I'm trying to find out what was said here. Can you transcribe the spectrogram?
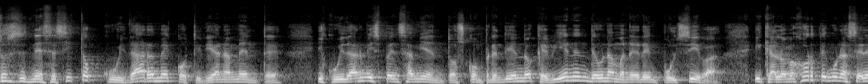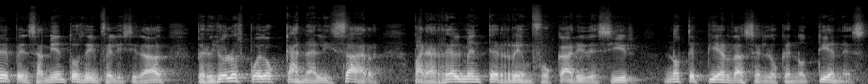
Entonces necesito cuidarme cotidianamente y cuidar mis pensamientos comprendiendo que vienen de una manera impulsiva y que a lo mejor tengo una serie de pensamientos de infelicidad, pero yo los puedo canalizar para realmente reenfocar y decir, no te pierdas en lo que no tienes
